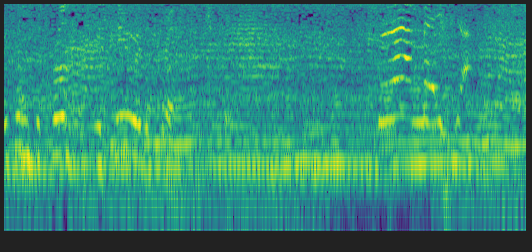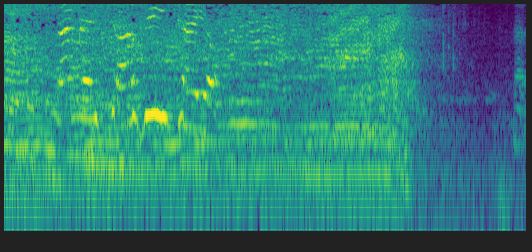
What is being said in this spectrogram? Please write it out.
Which one's the front? The two or the front? So that makes a, that makes a V-tail. That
